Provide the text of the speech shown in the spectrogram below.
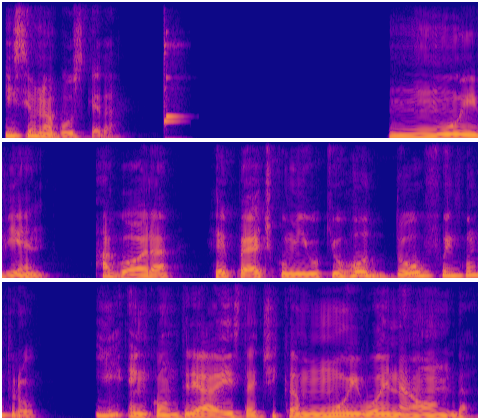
Hice una búsqueda. Muy bien. Agora, repete comigo que o Rodolfo encontrou. E encontrei a esta chica muy buena onda.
